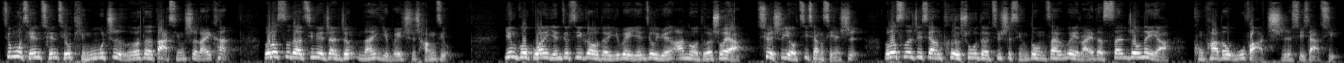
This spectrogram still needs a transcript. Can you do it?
就目前全球挺乌制俄的大形势来看，俄罗斯的侵略战争难以维持长久。英国国安研究机构的一位研究员阿诺德说呀，确实有迹象显示，俄罗斯这项特殊的军事行动在未来的三周内呀，恐怕都无法持续下去。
